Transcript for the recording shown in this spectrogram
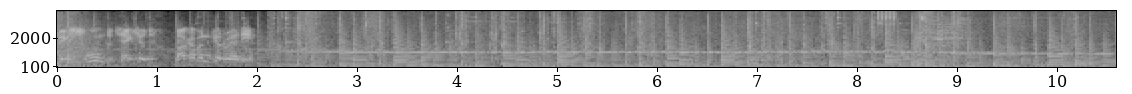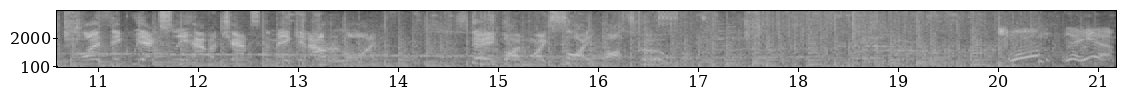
Big swarm detected. Buck up and get ready. Actually have a chance to make it out alive. Stay by my side, Bosco! Swarm, they're here.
